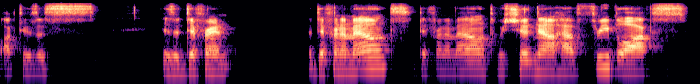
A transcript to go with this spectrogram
Block two is a, is a different a different amount, different amount. We should now have three blocks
